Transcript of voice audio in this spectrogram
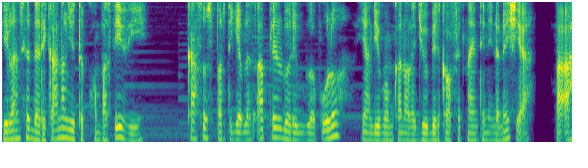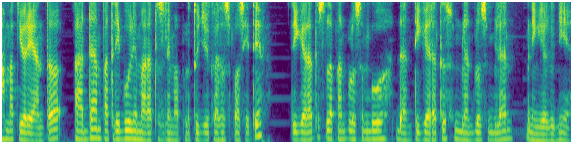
Dilansir dari kanal YouTube Kompas TV, kasus per 13 April 2020 yang diumumkan oleh jubir COVID-19 Indonesia, Pak Ahmad Yuryanto, ada 4.557 kasus positif 380 sembuh, dan 399 meninggal dunia.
